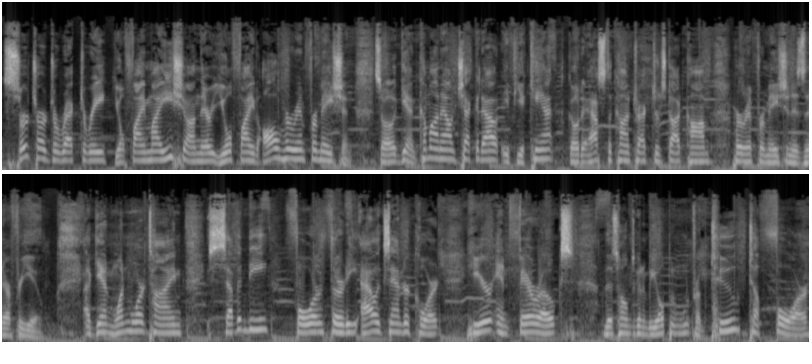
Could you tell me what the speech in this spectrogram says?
Search our directory. You'll find Maisha on there. You'll find all her information. So, again, come on out and check it out. If you can't, go to askthecontractors.com. Her information is there for you. Again, one more time 7430 Alexander Court here in Fair Oaks. This home's going to be open from 2 to 4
